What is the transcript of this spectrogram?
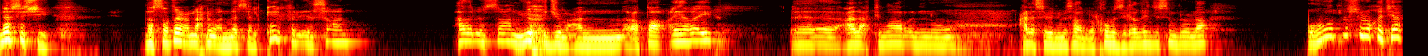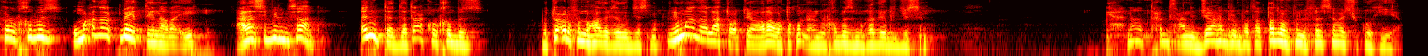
نفس الشيء. نستطيع نحن أن نسأل كيف الإنسان هذا الإنسان يحجم عن إعطاء أي رأي آه، على اعتبار أنه على سبيل المثال الخبز يغذي الجسم لو لا وهو بنفس الوقت يأكل الخبز ومع ذلك ما يعطينا رأي. على سبيل المثال أنت اذا تأكل خبز وتعرف إنه هذا يغذي جسمك لماذا لا تعطي آراء وتقول ان الخبز مغذي للجسم هنا نتحدث عن الجانب المتطرف من الفلسفة الشكوكية.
